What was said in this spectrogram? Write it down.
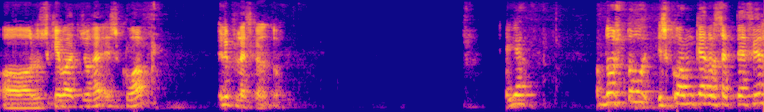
और उसके बाद जो है इसको आप रिप्लेस कर दो। ठीक है? अब दोस्तों, इसको हम क्या कर सकते हैं फिर?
